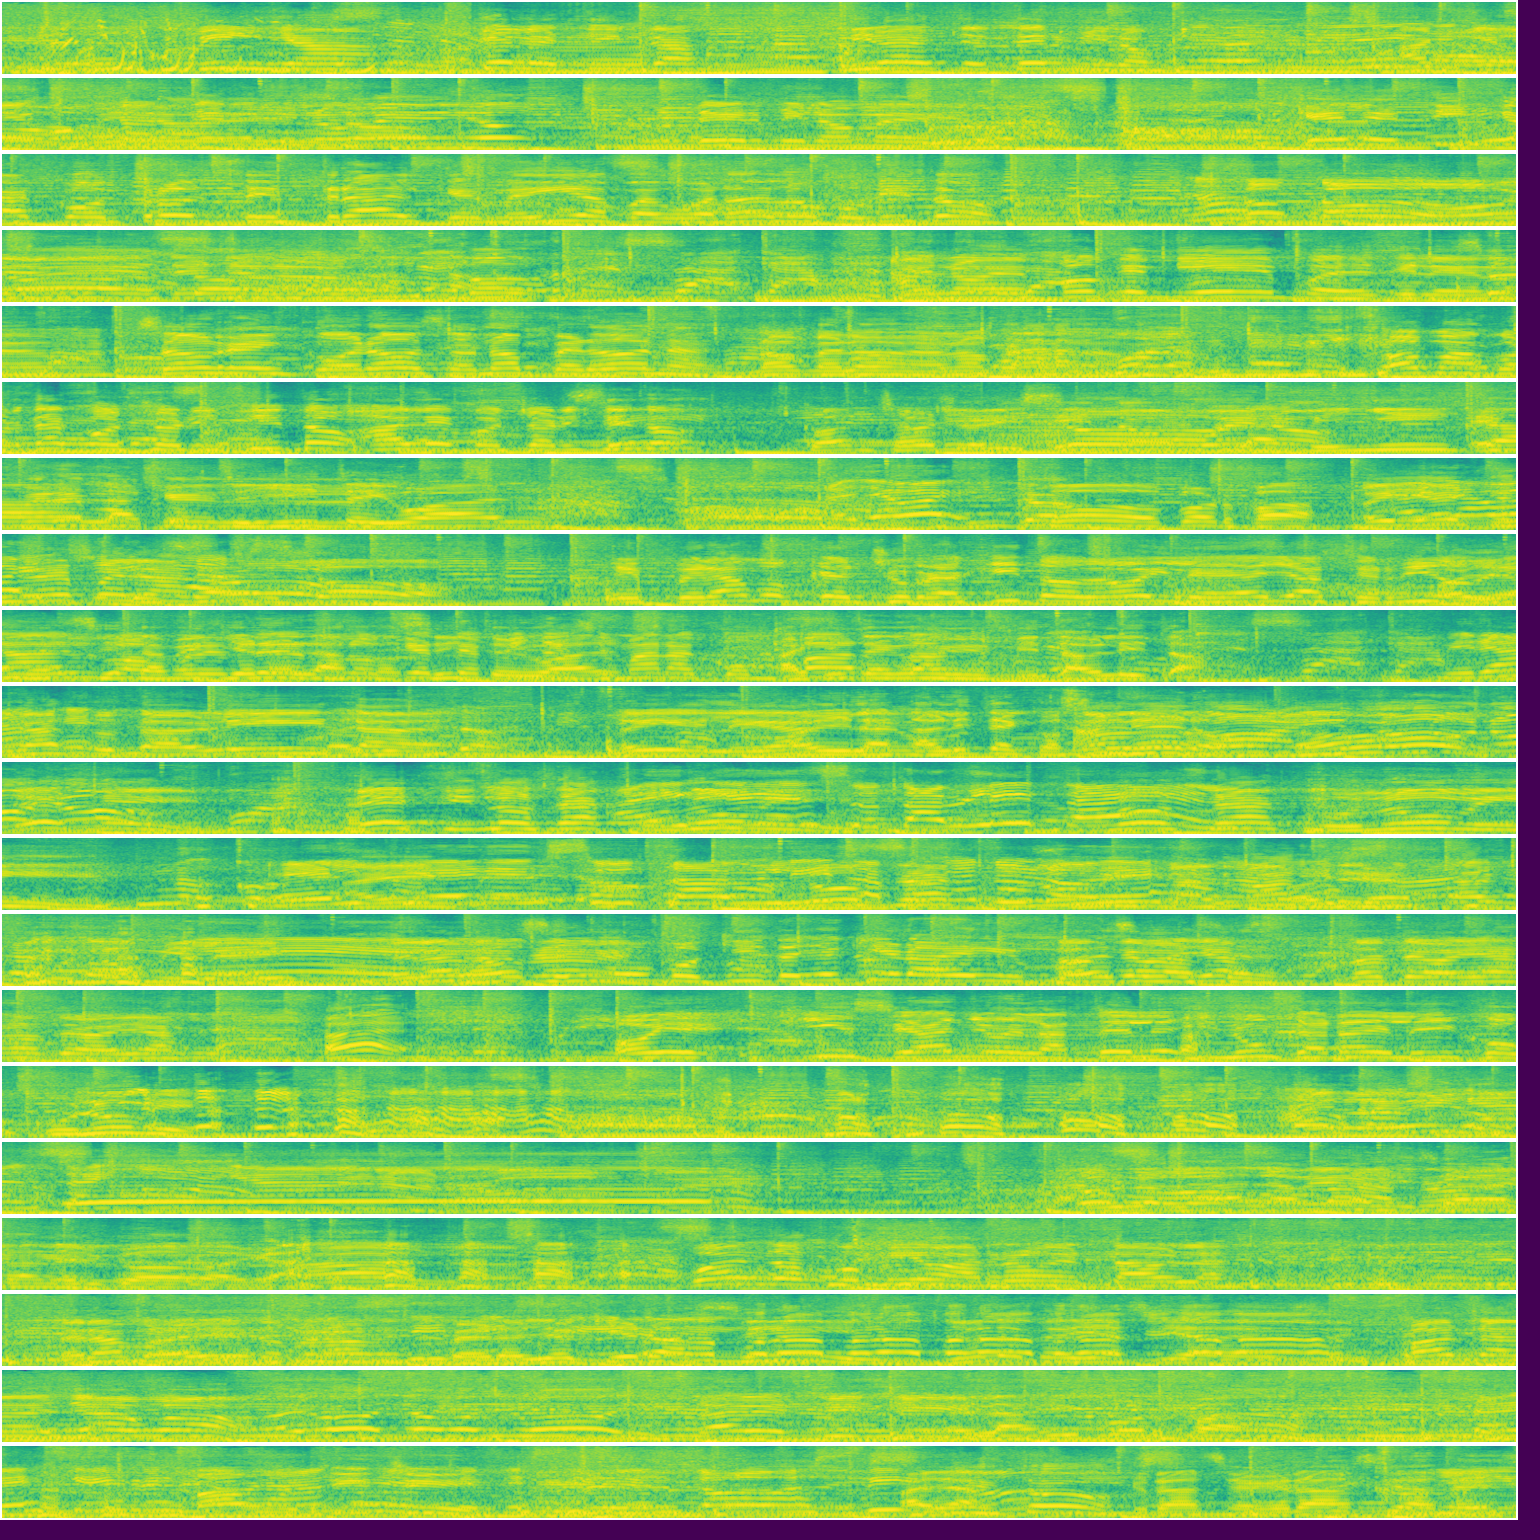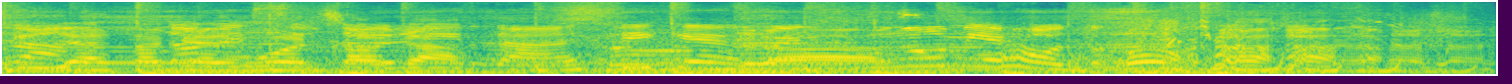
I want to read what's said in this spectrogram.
piña. ¿Qué le tinca? Mira este término. A quien le gusta el término medio, término medio. ¿Qué le tinca control central que me diga para guardarlo un poquito? No todo, obviamente. No, no, no. Que nos enfoquen bien, pues decirle que no. Son, son rencorosos, no perdonan. No, perdona, no, perdona. perdona. Vamos a cortar con choricito. Ale, con choricito. Con chorizo, Choricito, bueno, la piñita, la que el- costillita igual. Allá voy. Todo, porfa. Oye, hay que tener pues todo. Esperamos que el churrasquito de hoy le haya servido Oye, de si algo. también quiere el aprender lo que este fin de semana Aquí compartan. tengo mi, mi tablita. Mira, Mira eh, tu tablita. Oye, elegante. Oye, la tablita de cocinero, No, no, ¿no? no, no, Desi, Desi, no sea ahí quiere su tablita No él. sea kunumi. Él quiere su tablita. No sea ¿Por qué no lo kunumi, calmate. No, seguimos un poquito, yo quiero ir. No Por te vayas, no te vayas, no te vayas. Oye, 15 años en la tele y nunca nadie le dijo Kunumi. Ahí lo digo. Uno le da la Comer mano y se arroz, agarran que- el codo acá. Habla. ¿Cuándo has comido arroz en tabla? Un un. Pero yo quiero así. Pará, pará, Yo le pedí así a. Ahí voy, ya voy, ahí voy. Dale, chichi. El ají, porfa. ¿Sabes qué hay restaurantes Chichi. que te sirven todo así? Allá. ¿no? Gracias, gracias, Ya está mi almuerzo acá. Así que es otro.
